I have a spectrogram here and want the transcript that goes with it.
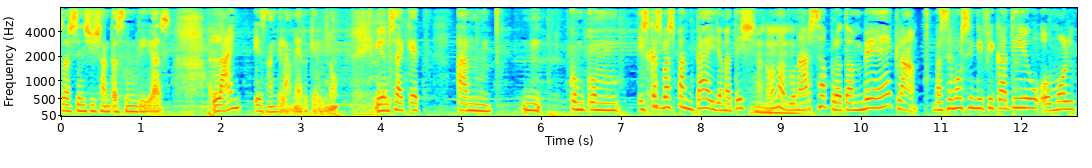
365 dies, l'any és Angela Merkel, no? I doncs aquest... Um, com, com, és que es va espantar ella mateixa, no?, d'adonar-se, però també, clar, va ser molt significatiu o molt...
